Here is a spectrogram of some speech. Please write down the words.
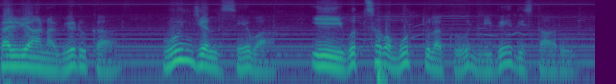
కళ్యాణ వేడుక ఊంజల్ సేవ ఈ ఉత్సవమూర్తులకు నివేదిస్తారు.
